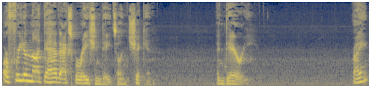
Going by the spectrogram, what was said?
Or freedom not to have expiration dates on chicken and dairy, right?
